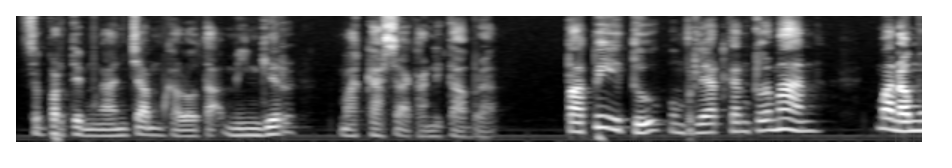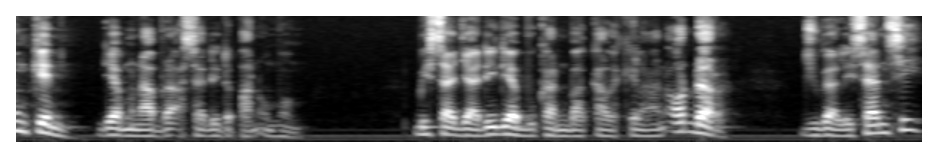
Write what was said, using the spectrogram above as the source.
seperti mengancam kalau tak minggir, maka saya akan ditabrak. Tapi itu memperlihatkan kelemahan. Mana mungkin dia menabrak saya di depan umum. Bisa jadi dia bukan bakal kehilangan order, juga lisensi,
